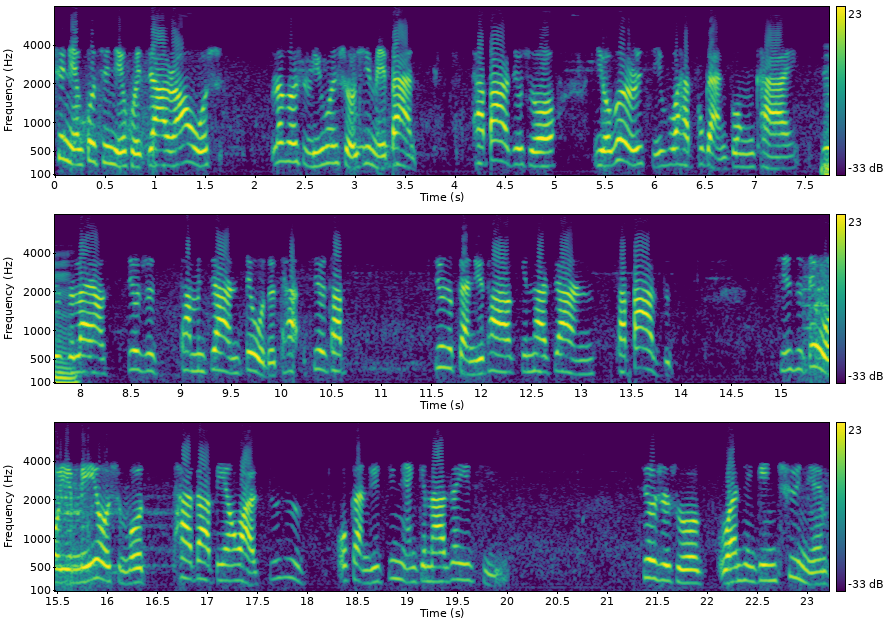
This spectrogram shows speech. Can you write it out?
去年过春节回家，然后我是那个离婚手续没办，他爸就说有个儿媳妇还不敢公开，就是那样，就是他们家人对我的态，就是他就是感觉他跟他家人，他爸的，其实对我也没有什么太大变化，就是我感觉今年跟他在一起，就是说完全跟去年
